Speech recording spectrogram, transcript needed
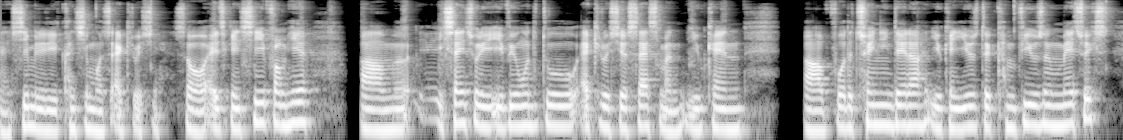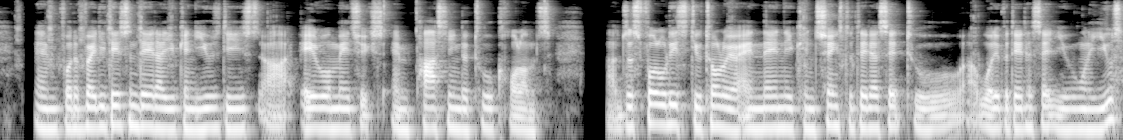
and similarly consumers accuracy. So as you can see from here um, essentially if you want to do accuracy assessment you can uh, for the training data you can use the confusion matrix and for the validation data you can use this uh, error matrix and passing the two columns. Uh, just follow this tutorial and then you can change the dataset to uh, whatever dataset you want to use.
